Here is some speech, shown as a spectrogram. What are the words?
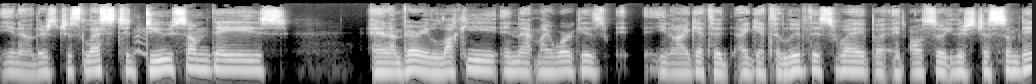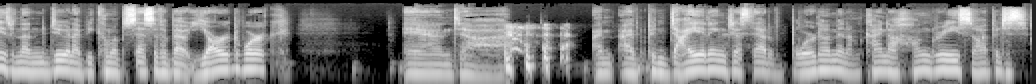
You know, there's just less to do some days. And I'm very lucky in that my work is you know, I get to I get to live this way, but it also there's just some days with nothing to do and I become obsessive about yard work. And uh I'm I've been dieting just out of boredom and I'm kind of hungry, so I've been just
